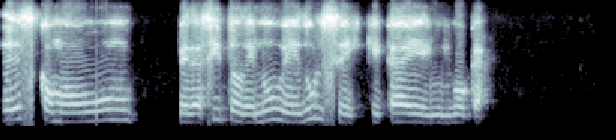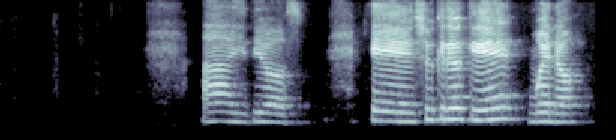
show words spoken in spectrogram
es como un pedacito de nube dulce que cae en mi boca. Ay, Dios. Eh, yo creo que, bueno,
